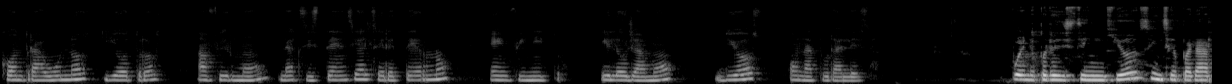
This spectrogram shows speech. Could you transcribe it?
contra unos y otros, afirmó la existencia del ser eterno e infinito y lo llamó Dios o naturaleza. Bueno, pero distinguió sin separar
